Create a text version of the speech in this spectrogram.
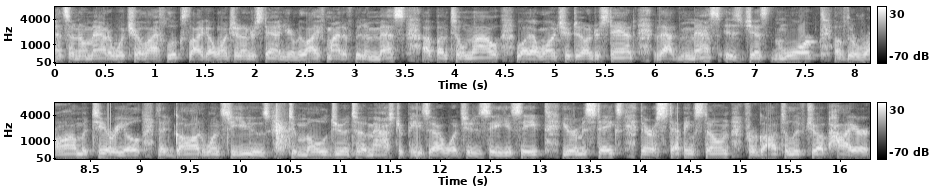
And so no matter what your life looks like, I want you to understand your life might have been a mess up until now. Well, I want you to understand that mess is just more of the raw material that God wants to use to mold you into a masterpiece that I want you to see. You see, your mistakes, they're a stepping stone for God to lift you up higher.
